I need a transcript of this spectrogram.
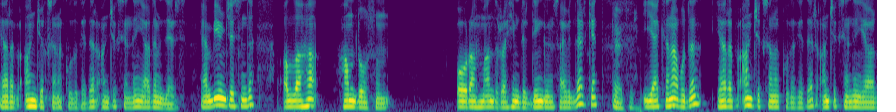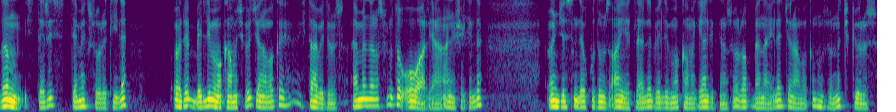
Ya Rabbi ancak sana kulluk eder, ancak senden yardım ederiz. Yani bir öncesinde Allah'a hamdolsun, o Rahmandır, Rahim'dir, din günü sahibi derken evet hocam. İyyâke na'budu Ya Rabbi ancak sana kulluk eder, ancak senden yardım isteriz demek suretiyle öyle belli bir makama çıkıyoruz. Cenab-ı Hakk'a hitap ediyoruz. Emel Resulü de o var yani aynı şekilde öncesinde okuduğumuz ayetlerle belli bir makama geldikten sonra Rabbena ile Cenab-ı Hakk'ın huzuruna çıkıyoruz.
